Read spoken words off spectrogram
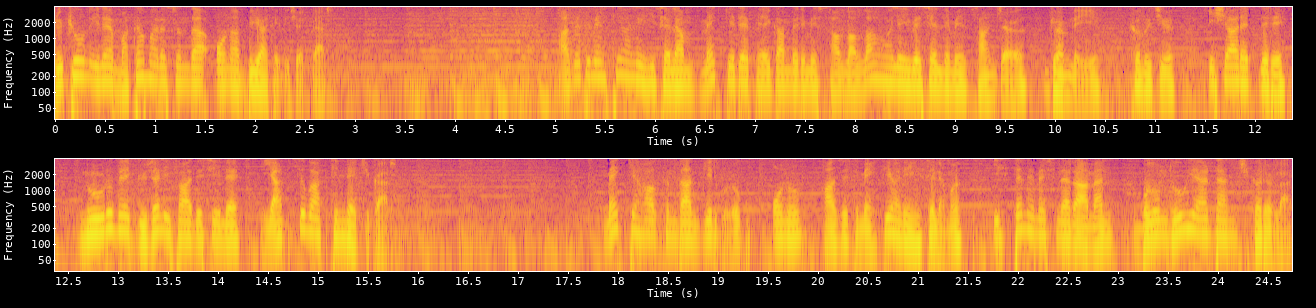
rükûn ile makam arasında ona biat edecekler. Hz. Mehdi aleyhisselam Mekke'de Peygamberimiz sallallahu aleyhi ve sellemin sancağı, gömleği, kılıcı, işaretleri, nuru ve güzel ifadesiyle yatsı vaktinde çıkar. Mekke halkından bir grup onu Hz. Mehdi aleyhisselamı istememesine rağmen bulunduğu yerden çıkarırlar.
